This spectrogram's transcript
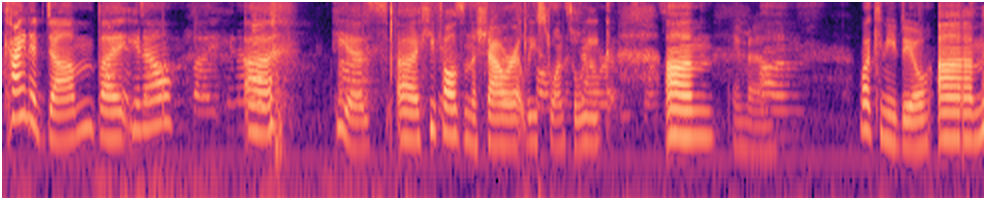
kind of dumb, but you know, uh, he is. Uh, he falls in the shower at least once a week. Um, Amen. what can you do? Um,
